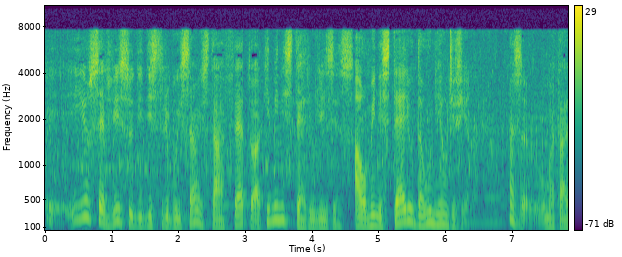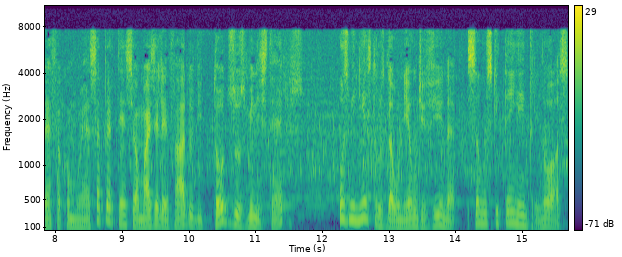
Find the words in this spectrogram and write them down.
E, e, o serviço de distribuição está afeto a que ministério, Lísias? Ao Ministério da União Divina. Mas uma tarefa como essa pertence ao mais elevado de todos os ministérios? Os ministros da união divina são os que têm entre nós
